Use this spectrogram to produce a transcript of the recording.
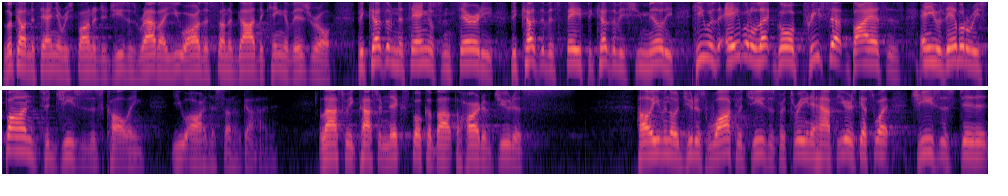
Look how Nathanael responded to Jesus Rabbi, you are the Son of God, the King of Israel. Because of Nathanael's sincerity, because of his faith, because of his humility, he was able to let go of precept biases and he was able to respond to Jesus' calling You are the Son of God. Last week, Pastor Nick spoke about the heart of Judas. How even though Judas walked with Jesus for three and a half years, guess what? Jesus didn't,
